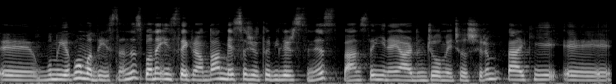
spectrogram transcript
e, bunu yapamadıysanız bana Instagram'dan mesaj atabilirsiniz. Ben size yine yardımcı olmaya çalışırım. Belki e,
